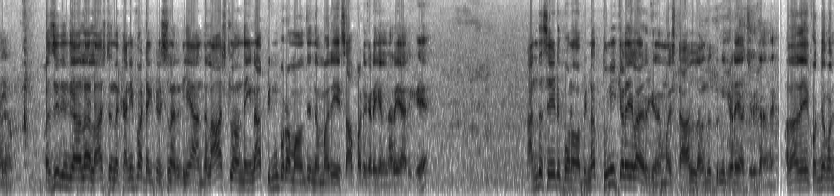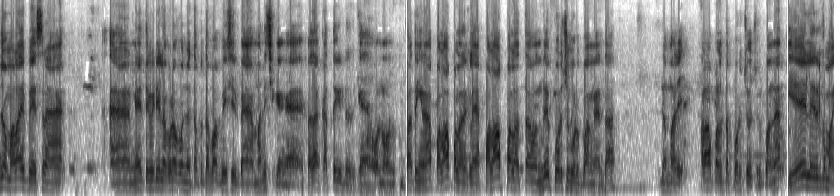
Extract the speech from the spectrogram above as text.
ஐயா மசித் இந்தியாவில் லாஸ்ட் இந்த கனிஃபா டெக்டைல்ஸ்லாம் இருக்கு இல்லையா? அந்த லாஸ்ட்டில் வந்தீங்கன்னா பின்புறமாக வந்து இந்த மாதிரி சாப்பாடு கடைகள் நிறையா இருக்குது அந்த சைடு போனோம் அப்படின்னா துணி கடைகளாக இருக்குது நம்ம ஸ்டாலில் வந்து துணி கடையாக வச்சுருக்காங்க. அதாவது கொஞ்சம் கொஞ்சம் மலாய் பேசுகிறேன் நேற்று வீடியோவில் கூட கொஞ்சம் தப்பு தப்பாக பேசியிருப்பேன். மன்னிச்சுக்கோங்க. இப்போ தான் கற்றுக்கிட்டு இருக்கேன். ஒன்று ஒன்று பார்த்தீங்கன்னா பலாப்பழம் இருக்குல்ல பலாப்பழத்தை வந்து பொறிச்சு கொடுப்பாங்க. இந்த இந்த மாதிரி பலாப்பழத்தை பொறிச்சு வச்சுருப்பாங்க. ஏழு இருக்குமா?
